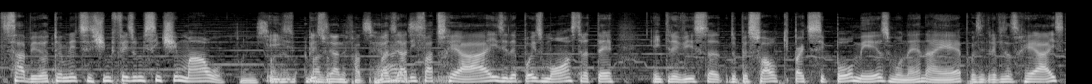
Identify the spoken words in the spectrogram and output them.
sabe, eu terminei de assistir e me fez eu me sentir mal. E é baseado em fatos reais? Baseado em fatos reais e depois mostra até entrevista do pessoal que participou mesmo, né, na época, as entrevistas reais.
